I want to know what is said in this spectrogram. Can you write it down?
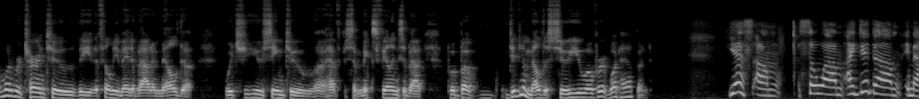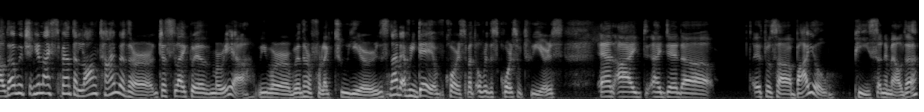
I want to return to the the film you made about Imelda which you seem to uh, have some mixed feelings about. But, but didn't Imelda sue you over it? What happened? Yes. Um, so um, I did um, Imelda, which you know I spent a long time with her, just like with Maria. We were with her for like two years, not every day, of course, but over this course of two years. And I I did uh, it was a bio piece on Imelda,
